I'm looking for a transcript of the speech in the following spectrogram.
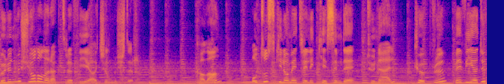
bölünmüş yol olarak trafiğe açılmıştır. Kalan 30 kilometrelik kesimde tünel, köprü ve viyadük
